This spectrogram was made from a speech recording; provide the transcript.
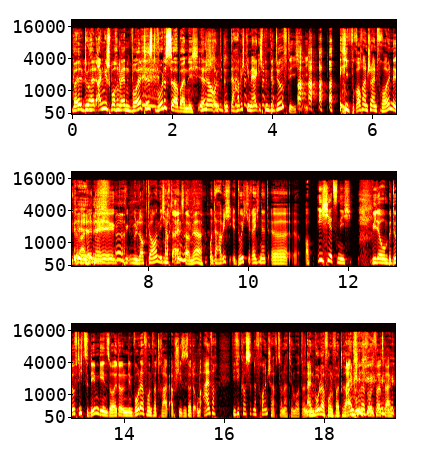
weil du halt angesprochen werden wolltest, wurdest du aber nicht. Ja, Genau, und, und da habe ich gemerkt, ich bin bedürftig. Ich, ich brauche anscheinend Freunde gerade ne, im Lockdown. Ich Macht hab, einsam, ja. Und da habe ich durchgerechnet, äh, ob ich jetzt nicht wiederum bedürftig zu dem gehen sollte und den Vodafone-Vertrag abschließen sollte, um einfach, wie viel kostet eine Freundschaft, so nach dem Motto? Ne? Ein Vodafone-Vertrag. Ein Vodafone-Vertrag.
